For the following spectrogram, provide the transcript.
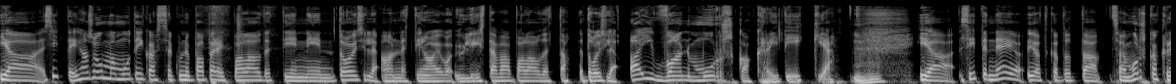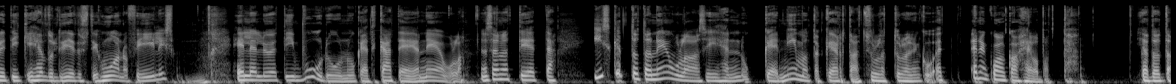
Ja sitten ihan summa mutikassa, kun ne paperit palautettiin, niin toisille annettiin aivan ylistävää palautetta ja toisille aivan murskakritiikkiä. Mm-hmm. Ja sitten ne, jotka tota, sai murskakritiikkiä, heillä tuli tietysti huono fiilis. Heille lyötiin voodoo-nuket käteen ja neula. Ja sanottiin, että iske tota neulaa siihen nukkeen niin monta kertaa, että sulle tulee niinku, että ennen kuin alkaa helpottaa. Ja tota,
